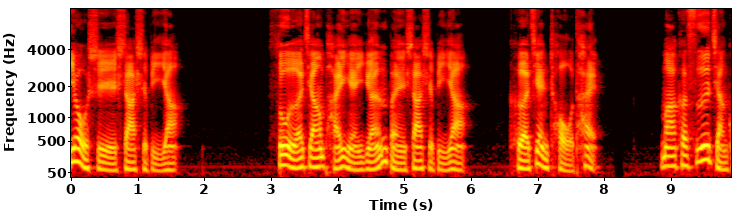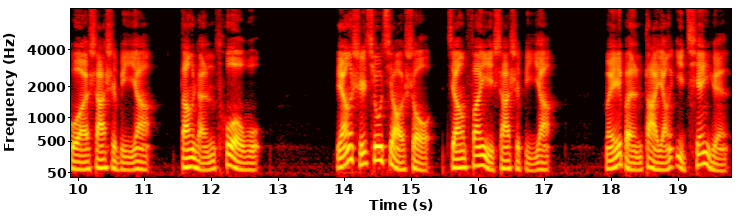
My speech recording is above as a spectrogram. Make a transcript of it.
又是莎士比亚。苏俄将排演原本莎士比亚，可见丑态。马克思讲过莎士比亚，当然错误。梁实秋教授将翻译莎士比亚，每本大洋一千元。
